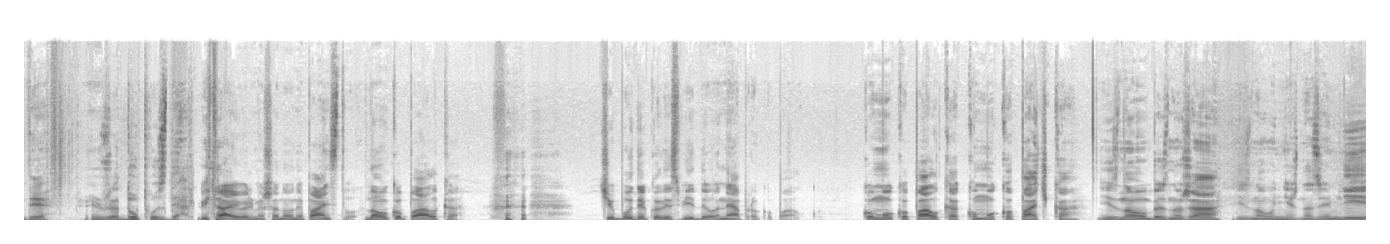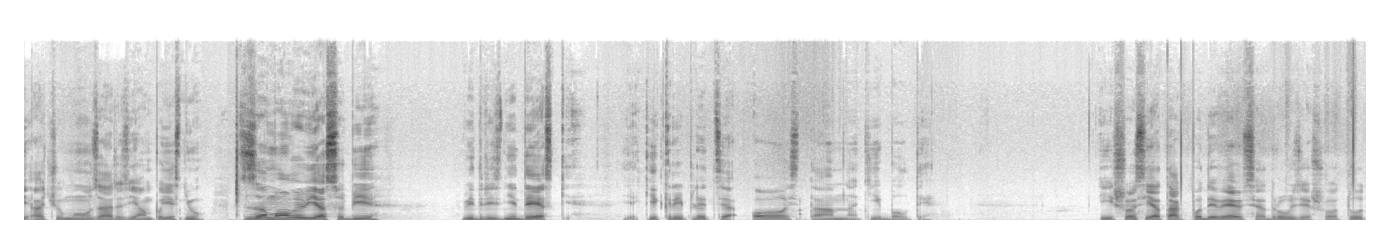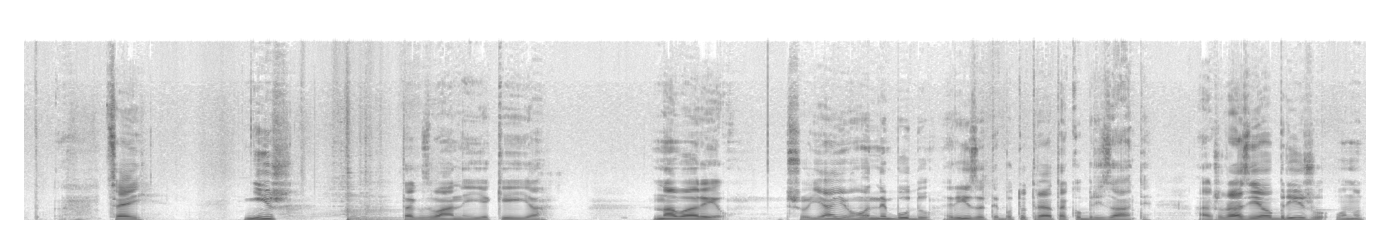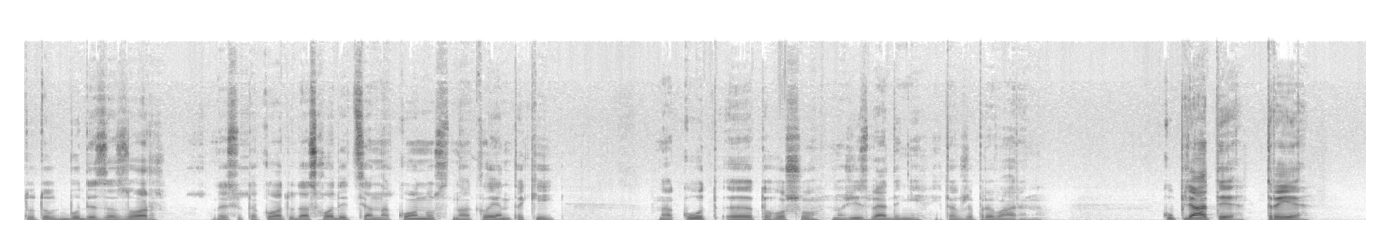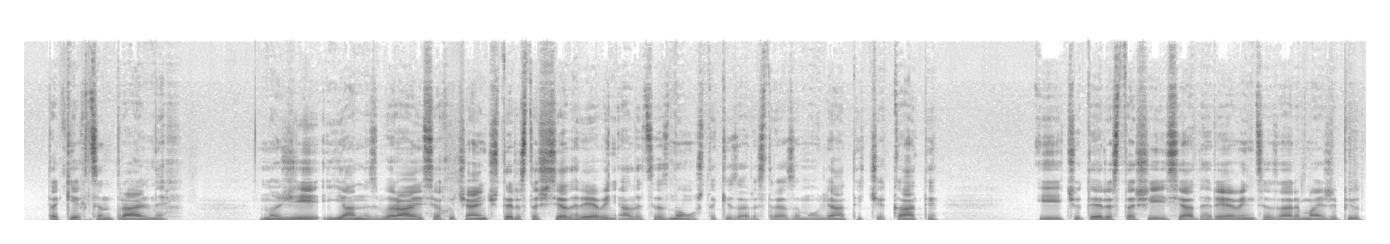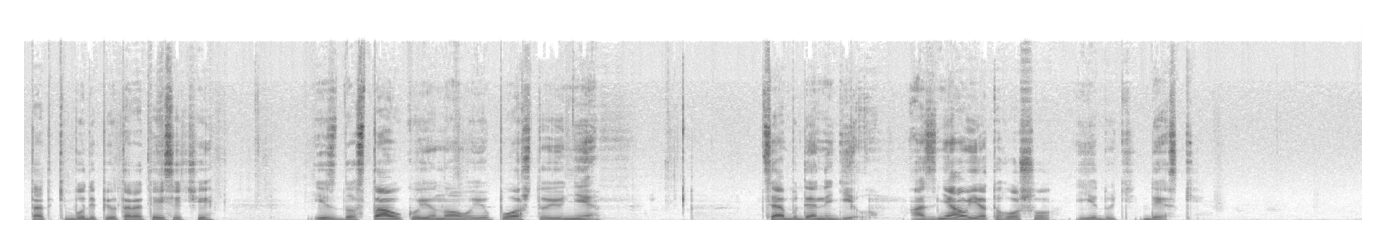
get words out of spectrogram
Де він вже дупу здер. Вітаю, вельми, шановне панство. Знову копалка. Чи буде колись відео не про копалку? Кому копалка, кому копачка. І знову без ножа, і знову ніж на землі. А чому? Зараз я вам поясню. Замовив я собі відрізні диски, які кріпляться ось там на ті болти. І щось я так подивився, друзі, що тут цей ніж, так званий, який я наварив, що я його не буду різати, бо тут треба так обрізати. А якщо раз я обріжу, воно тут, буде зазор. Десь отако, туди сходиться на конус, на клин такий, на кут, е, того, що ножі зведені і так вже приварено. Купляти три таких центральних ножі я не збираюся, хоча він 460 гривень, але це знову ж таки зараз треба замовляти, чекати. І 460 гривень, це зараз майже пів, та таки буде півтора тисячі із доставкою, новою поштою. Ні. Це буде не діло. А зняв я того, що їдуть диски.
